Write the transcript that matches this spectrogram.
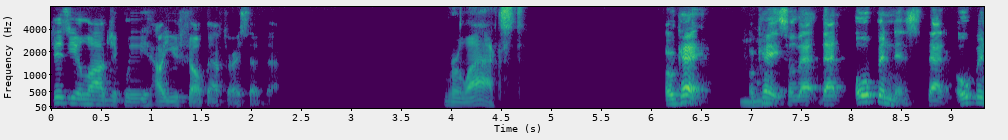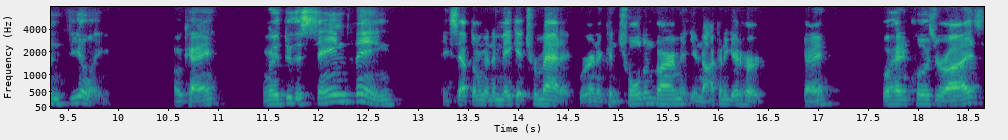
physiologically how you felt after I said that? Relaxed. Okay. Mm-hmm. Okay. So that that openness, that open feeling. Okay. I'm going to do the same thing, except I'm going to make it traumatic. We're in a controlled environment. You're not going to get hurt. Okay. Go ahead and close your eyes.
